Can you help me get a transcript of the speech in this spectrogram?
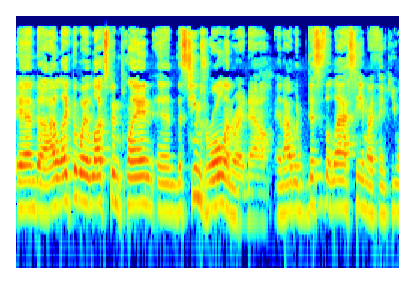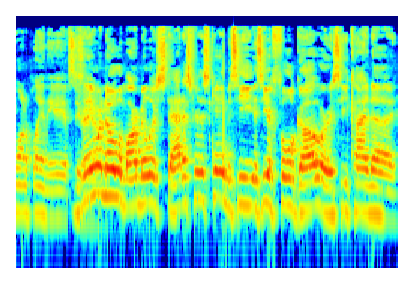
And uh, I like the way Luck's been playing, and this team's rolling right now. And I would. This is the last team I think you want to play in the AFC. Does right anyone now. know Lamar Miller's status for this game? Is he is he a full go or is he kind of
